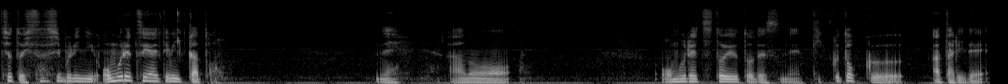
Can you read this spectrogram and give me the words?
ちょっと久しぶりにオムレツ焼いてみっかと。ねあのオムレツというとですね TikTok あたりで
